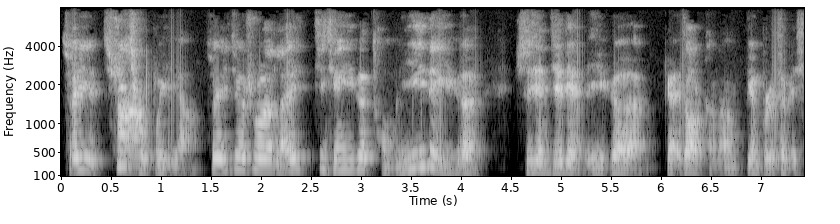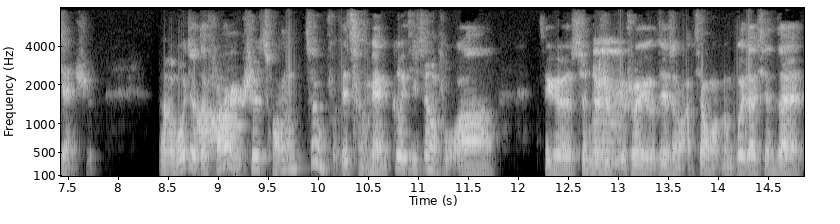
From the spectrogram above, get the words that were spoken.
所以需求不一样，所以就是说来进行一个统一的一个时间节点的一个改造，可能并不是特别现实。呃，我觉得反而是从政府的层面，各级政府啊，这个甚至是比如说有这种啊像我们国家现在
